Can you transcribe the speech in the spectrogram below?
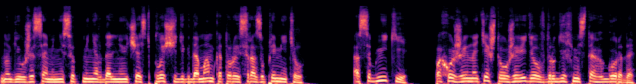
Ноги уже сами несут меня в дальнюю часть площади к домам, которые сразу приметил. Особняки, похожие на те, что уже видел в других местах города.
